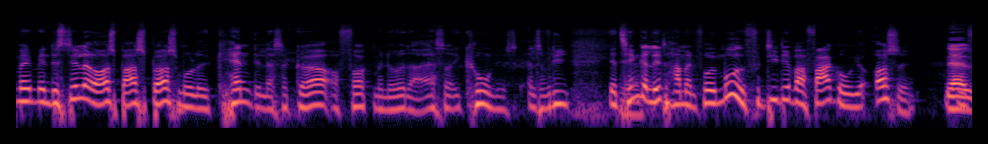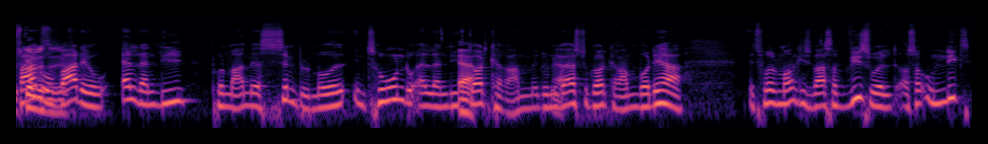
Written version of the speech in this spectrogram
men, men det stiller jo også bare spørgsmålet, kan det lade sig gøre at fuck med noget, der er så ikonisk? Altså fordi, jeg tænker ja. lidt, har man fået mod, fordi det var Fargo jo også. Ja, Men Fargo sige. var det jo alt andet lige på en meget mere simpel måde. En tone, du alt andet lige ja. Ja. godt kan ramme. Et univers, du godt kan ramme. Hvor det her, jeg tror, at Monkeys var så visuelt og så unikt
